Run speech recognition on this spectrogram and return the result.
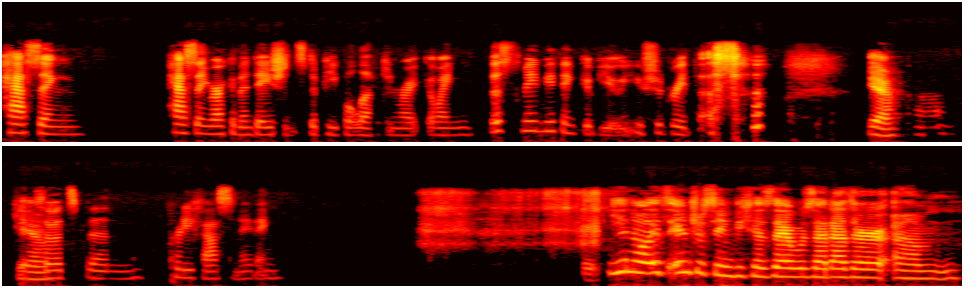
passing passing recommendations to people left and right, going, this made me think of you. You should read this. Yeah. Um, Yeah. So it's been pretty fascinating. You know, it's interesting because there was that other um,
